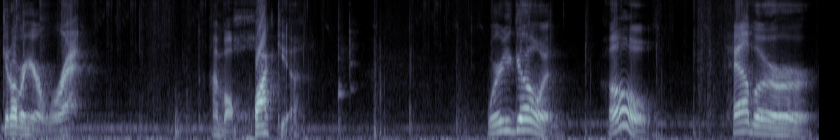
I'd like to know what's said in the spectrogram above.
Get over here, rat. I'm a whack ya. Where are you going? Oh, hammer.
